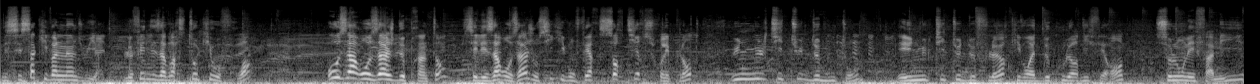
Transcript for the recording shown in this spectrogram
mais c'est ça qui va l'induire. Le fait de les avoir stockés au froid, aux arrosages de printemps, c'est les arrosages aussi qui vont faire sortir sur les plantes une multitude de boutons et une multitude de fleurs qui vont être de couleurs différentes selon les familles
